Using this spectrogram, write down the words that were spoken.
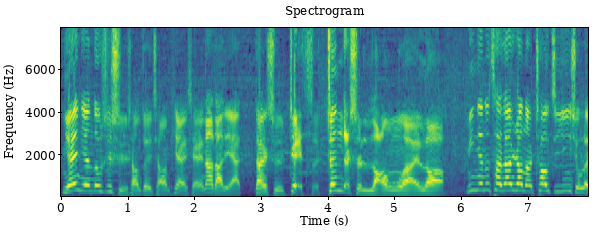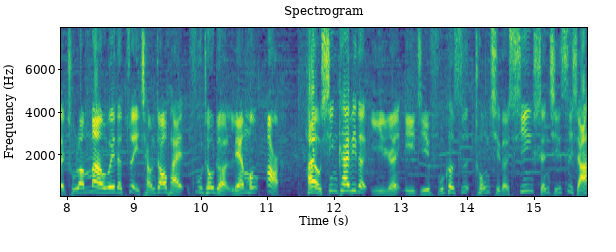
年年都是史上最强，骗谁呢，大姐？但是这次真的是狼来了。明年的菜单上呢，超级英雄类除了漫威的最强招牌《复仇者联盟二》。还有新开辟的蚁人以及福克斯重启的新神奇四侠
